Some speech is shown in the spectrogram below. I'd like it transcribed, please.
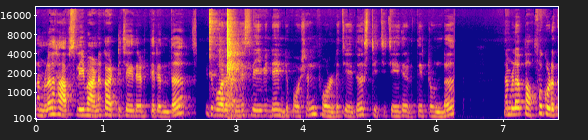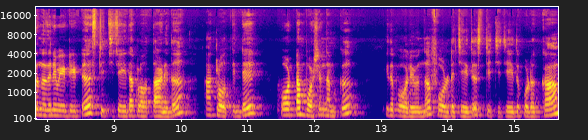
നമ്മൾ ഹാഫ് സ്ലീവാണ് കട്ട് ചെയ്തെടുത്തിരുന്നത്. ഇതുപോലെ തന്നെ സ്ലീവിന്റെ എൻഡ് പോർഷൻ ഫോൾഡ് ചെയ്ത് സ്റ്റിച്ച് ചെയ്തെടുത്തിട്ടുണ്ട്. നമ്മൾ പഫ് കൊടുക്കുന്നതിന് വേണ്ടിയിട്ട് സ്റ്റിച്ച് ചെയ്ത ക്ലോത്താണിത് ആ ക്ലോത്തിന്റെ ബോട്ടം പോർഷൻ നമുക്ക് ഇതുപോലെ ഒന്ന് ഫോൾഡ് ചെയ്ത് സ്റ്റിച്ച് ചെയ്ത് കൊടുക്കാം.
